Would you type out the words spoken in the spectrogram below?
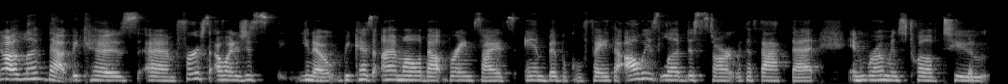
No, I love that because um, first I want to just, you know, because I'm all about brain science and biblical faith, I always love to start with the fact that in Romans 12, 2,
